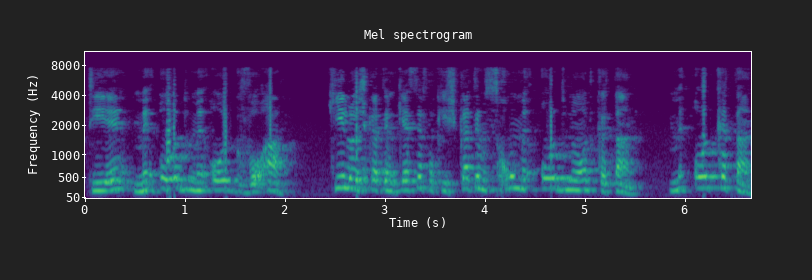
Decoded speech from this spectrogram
תהיה מאוד מאוד גבוהה. כי לא השקעתם כסף או כי השקעתם סכום מאוד מאוד קטן, מאוד קטן.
